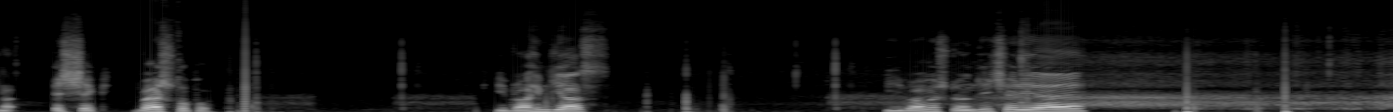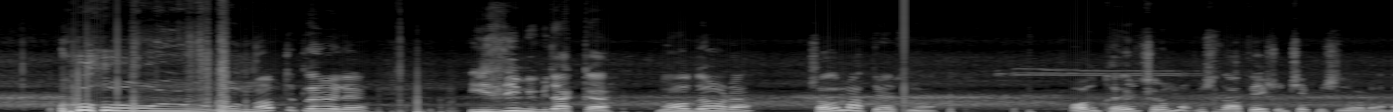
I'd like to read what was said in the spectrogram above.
Na, eşek. Ver şu topu. İbrahim Diaz. İbrahimovic döndü içeriye. Oho, oğlum ne yaptık lan öyle? İzleyeyim bir bir dakika. Ne oldu lan orada? Çalım mı attım hepsine? Abi kaleci çalım mı atmışız daha fake shoot çekmişiz orada.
